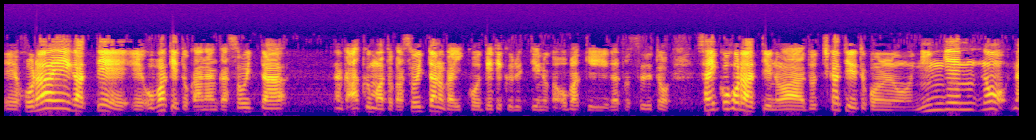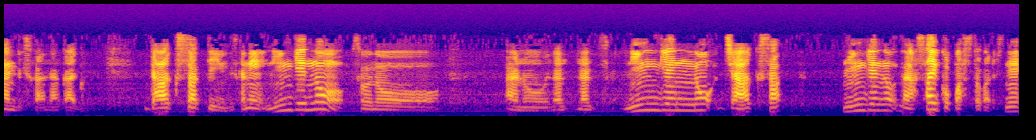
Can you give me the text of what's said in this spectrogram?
えー、ホラー映画って、えお化けとかなんかそういったなんか悪魔とかそういったのが一個出てくるっていうのがお化けだとすると、サイコホラーっていうのは、どっちかっていうと、この人間の、なんですか、なんか、ダークさっていうんですかね、人間の、その、あの、ななんですか、人間の邪悪さ？人間の、なんかサイコパスとかですね、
